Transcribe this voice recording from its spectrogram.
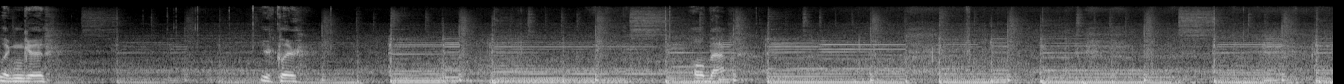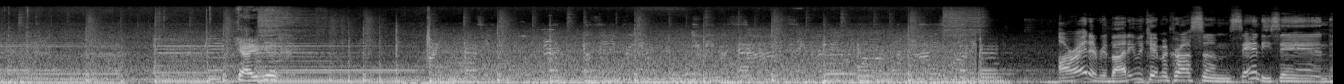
Looking good. You're clear. Hold that. Yeah, you're good. All right, everybody, we came across some sandy sand.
